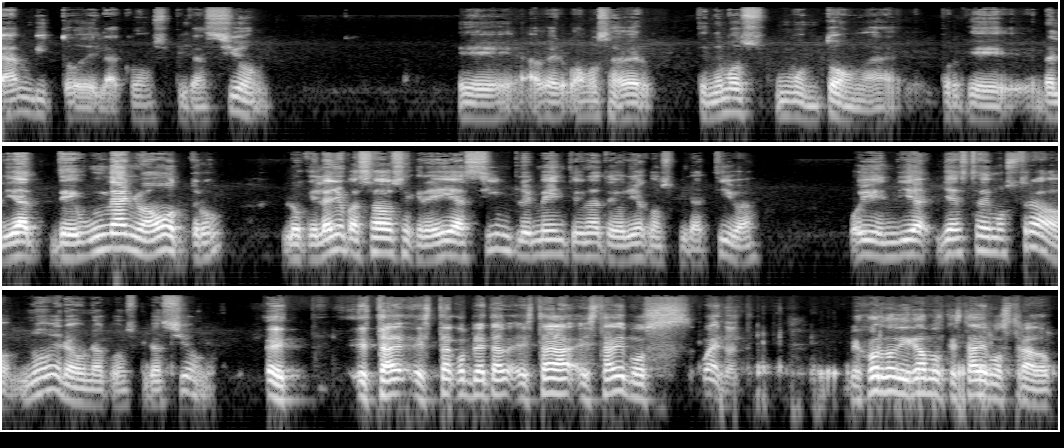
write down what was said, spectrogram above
ámbito de la conspiración. Eh, a ver, vamos a ver, tenemos un montón, ¿ah? porque en realidad de un año a otro, lo que el año pasado se creía simplemente una teoría conspirativa, hoy en día ya está demostrado, no era una conspiración. Eh, está, está completa, está, está bueno, mejor no digamos que está demostrado,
